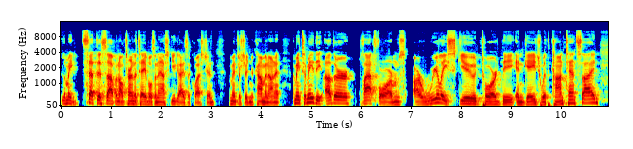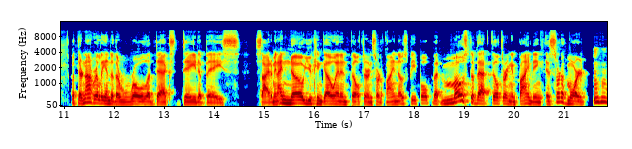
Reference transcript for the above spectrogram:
let me set this up, and I'll turn the tables and ask you guys a question. I'm interested in your comment on it. I mean, to me, the other platforms are really skewed toward the engage with content side but they're not really into the Rolodex database side. I mean, I know you can go in and filter and sort of find those people, but most of that filtering and finding is sort of more mm-hmm.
